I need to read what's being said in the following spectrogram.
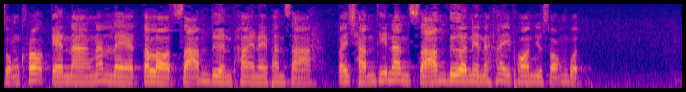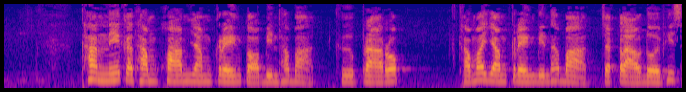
สงเคราะห์แก่นางนั่นแหละตลอดสามเดือนภายในพรรษา ไปฉันที่นั่นสามเดือนเนี่ยนะให้พรอยู่สองบท ท่านนี้กระทำความยำเกรงต่อบินทบาทคือปรารบ คำว่ายำเกรงบินทบาทจะกล่าวโดยพิส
